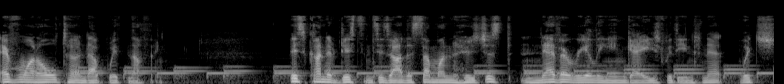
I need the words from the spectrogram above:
everyone all turned up with nothing. This kind of distance is either someone who's just never really engaged with the internet, which,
